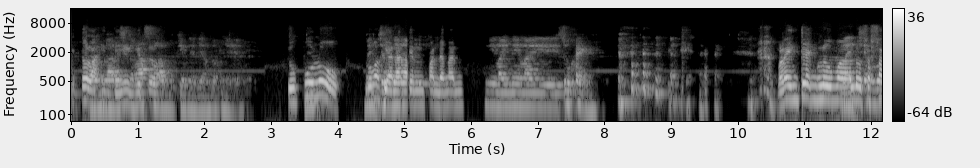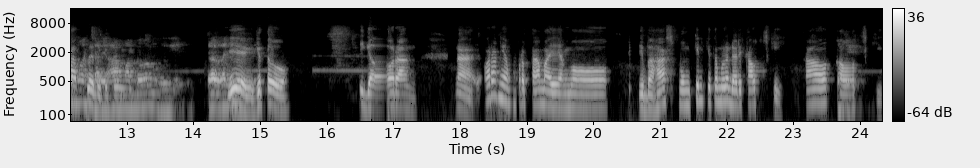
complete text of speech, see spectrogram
Itulah kurang intinya gitu. lah mungkin ya dianggapnya ya Cupu lu, lu ngehianatin pandangan nilai-nilai suheng melenceng lu mah lu Melenceng sesat lu gitu. aman doang lu gitu. Ya. Iya gitu. Tiga orang. Nah, orang yang pertama yang mau dibahas mungkin kita mulai dari Kautsky. Karl Kautsky.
